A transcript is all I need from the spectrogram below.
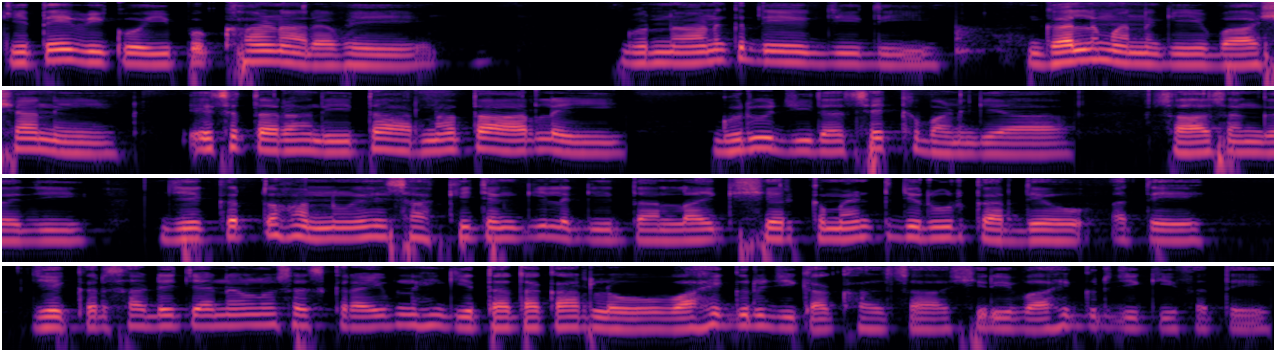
ਕਿਤੇ ਵੀ ਕੋਈ ਭੁੱਖਾ ਨਾ ਰਹੇ ਗੁਰੂ ਨਾਨਕ ਦੇਵ ਜੀ ਦੀ ਗੱਲ ਮੰਨ ਕੇ ਬਾਦਸ਼ਾਹ ਨੇ ਇਸ ਤਰ੍ਹਾਂ ਦੀ ਧਾਰਨਾ ਧਾਰ ਲਈ ਗੁਰੂ ਜੀ ਦਾ ਸਿੱਖ ਬਣ ਗਿਆ। ਸਾਧ ਸੰਗਤ ਜੀ, ਜੇਕਰ ਤੁਹਾਨੂੰ ਇਹ ਸਾਖੀ ਚੰਗੀ ਲੱਗੀ ਤਾਂ ਲਾਈਕ ਸ਼ੇਅਰ ਕਮੈਂਟ ਜ਼ਰੂਰ ਕਰ ਦਿਓ ਅਤੇ ਜੇਕਰ ਸਾਡੇ ਚੈਨਲ ਨੂੰ ਸਬਸਕ੍ਰਾਈਬ ਨਹੀਂ ਕੀਤਾ ਤਾਂ ਕਰ ਲਓ। ਵਾਹਿਗੁਰੂ ਜੀ ਕਾ ਖਾਲਸਾ, ਸ੍ਰੀ ਵਾਹਿਗੁਰੂ ਜੀ ਕੀ ਫਤਿਹ।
